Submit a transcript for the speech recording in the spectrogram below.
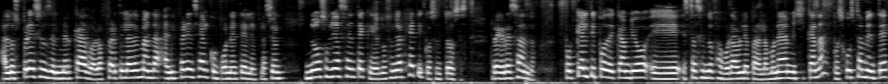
a los precios del mercado, a la oferta y la demanda, a diferencia del componente de la inflación no subyacente, que es los energéticos. Entonces, regresando, ¿por qué el tipo de cambio eh, está siendo favorable para la moneda mexicana? Pues justamente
